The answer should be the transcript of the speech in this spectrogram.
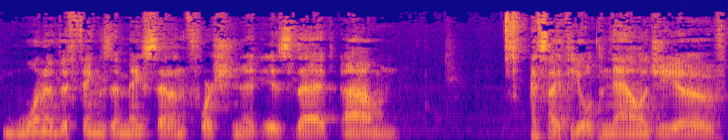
one of the things that makes that unfortunate is that, um, it's like the old analogy of,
